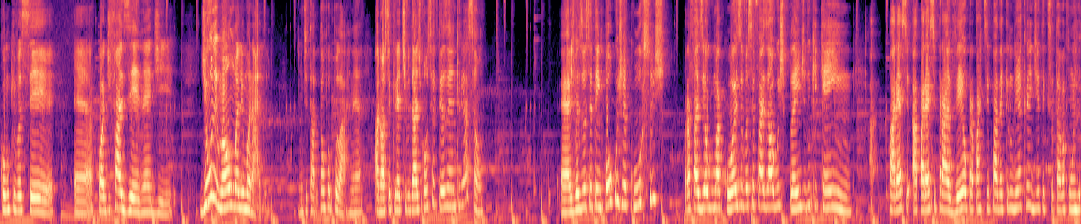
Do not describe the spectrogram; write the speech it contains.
como que você é, pode fazer, né, de, de um limão uma limonada. Onde está tão popular, né? A nossa criatividade com certeza entra em ação. É, às vezes você tem poucos recursos para fazer alguma coisa e você faz algo esplêndido que quem aparece, aparece para ver ou para participar daquilo nem acredita que você estava com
